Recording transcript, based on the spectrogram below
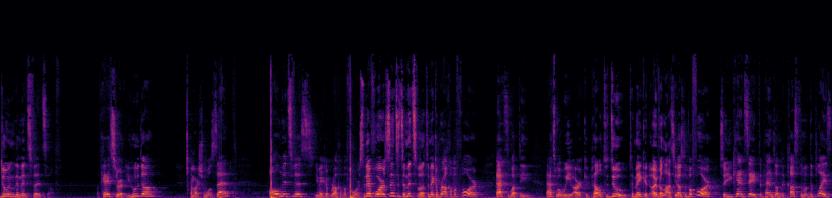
doing the mitzvah itself. Okay, so Rav Yehuda, Amar Shmuel said, all mitzvahs you make a bracha before. So therefore, since it's a mitzvah to make a bracha before, that's what the that's what we are compelled to do to make it over las yosef before. So you can't say it depends on the custom of the place,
